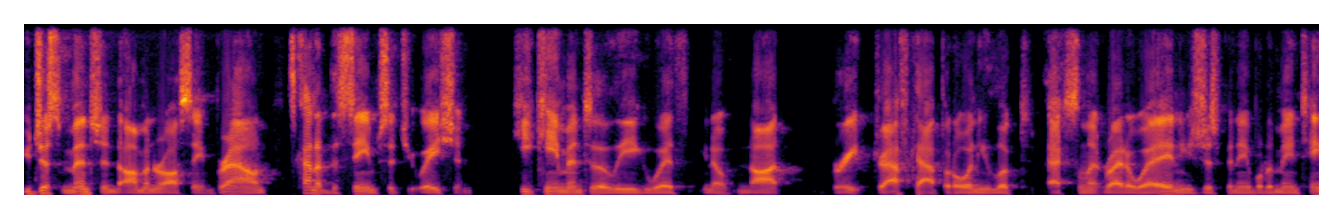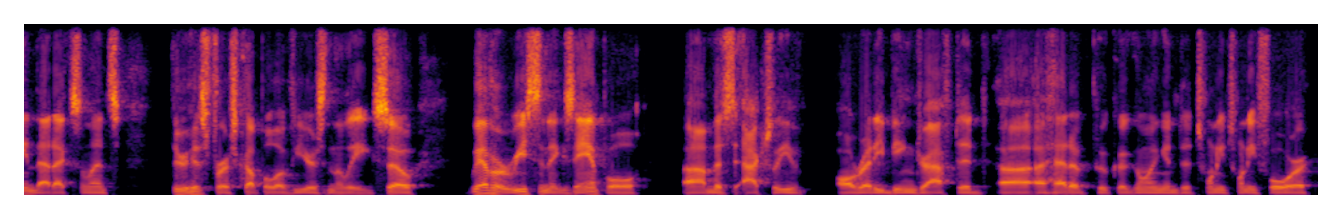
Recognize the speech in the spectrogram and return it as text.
you just mentioned Amon-Ra St. Brown. It's kind of the same situation. He came into the league with, you know, not great draft capital and he looked excellent right away. And he's just been able to maintain that excellence through his first couple of years in the league. So we have a recent example um, that's actually already being drafted uh, ahead of Puka going into 2024.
